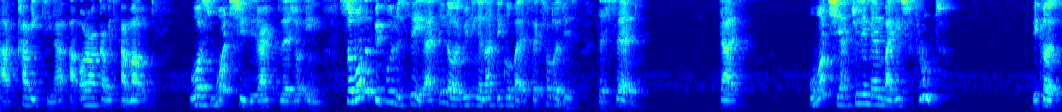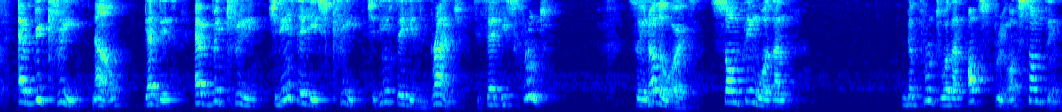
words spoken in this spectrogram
her cavity, her, her oral cavity, her mouth, was what she derived pleasure in. Some other people will say, I think I was reading an article by a sexologist that said that what she actually meant by his fruit. Because every tree, now, get this, every tree, she didn't say his tree, she didn't say his branch, she said his fruit. So, in other words, something was an, the fruit was an offspring of something.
